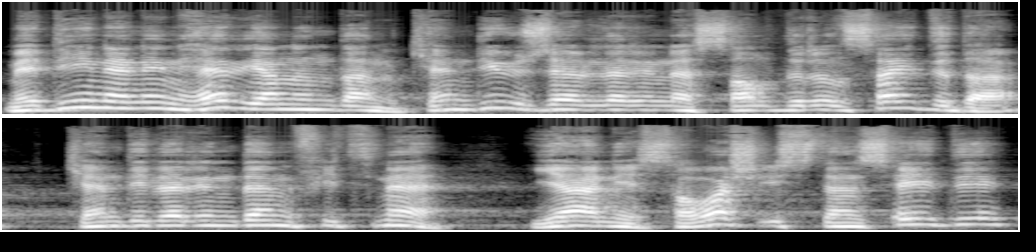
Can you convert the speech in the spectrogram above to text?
Medine'nin her yanından kendi üzerlerine saldırılsaydı da kendilerinden fitne yani savaş istenseydi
